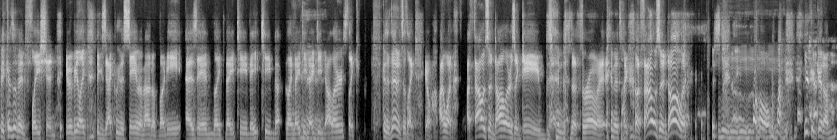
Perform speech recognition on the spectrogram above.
because of inflation, it would be like exactly the same amount of money as in like 1918 like 1919 dollars like because then it's just like you know i want a thousand dollars a game to throw it and it's like a thousand dollars oh my, you could get a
